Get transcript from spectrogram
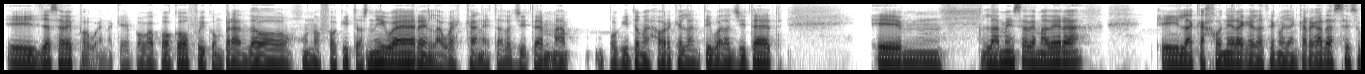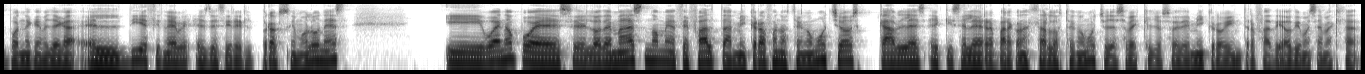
Y ya sabéis, pues bueno, que poco a poco fui comprando unos foquitos Newer. En la webcam está Logitech más, un poquito mejor que la antigua Logitech. Em, la mesa de madera y la cajonera que la tengo ya encargada se supone que me llega el 19, es decir, el próximo lunes. Y bueno, pues eh, lo demás no me hace falta. Micrófonos tengo muchos, cables XLR para conectarlos tengo muchos. Ya sabéis que yo soy de micro interfaz de audio, me se mezcla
